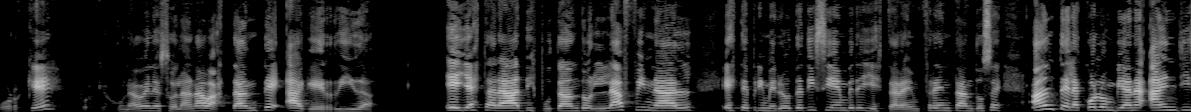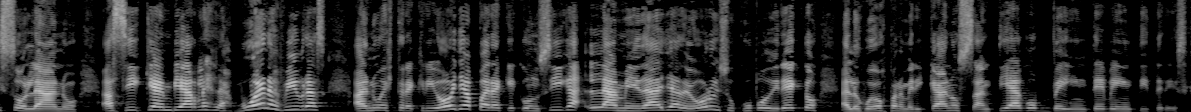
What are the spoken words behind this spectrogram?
¿Por qué? Porque es una venezolana bastante aguerrida. Ella estará disputando la final este primero de diciembre y estará enfrentándose ante la colombiana Angie Solano. Así que enviarles las buenas vibras a nuestra criolla para que consiga la medalla de oro y su cupo directo a los Juegos Panamericanos Santiago 2023.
